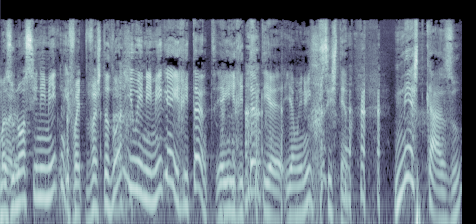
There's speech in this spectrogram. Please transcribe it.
mas o nosso inimigo, efeito devastador, e o inimigo é irritante. É irritante e é, e é um inimigo persistente. Neste caso,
